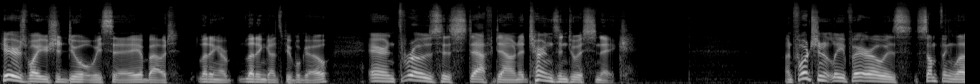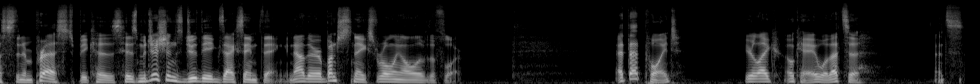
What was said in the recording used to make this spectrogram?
here's why you should do what we say about letting our letting God's people go." Aaron throws his staff down. It turns into a snake. Unfortunately, Pharaoh is something less than impressed because his magicians do the exact same thing. Now there are a bunch of snakes rolling all over the floor. At that point, you're like, okay, well that's a that's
